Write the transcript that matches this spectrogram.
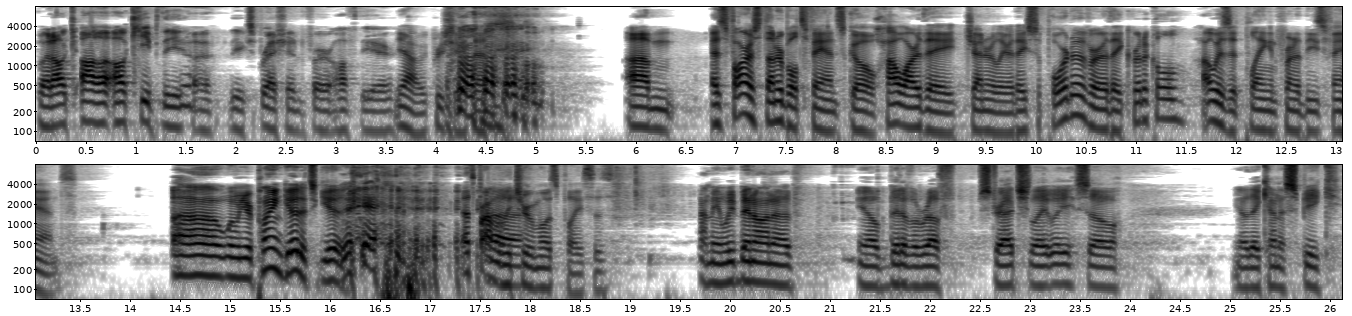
but I'll I'll, I'll keep the uh, the expression for off the air. Yeah, we appreciate that. um, as far as Thunderbolts fans go, how are they generally? Are they supportive or are they critical? How is it playing in front of these fans? Uh, when you're playing good, it's good. That's probably Uh, true most places. I mean, we've been on a you know bit of a rough stretch lately, so you know they kind of speak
